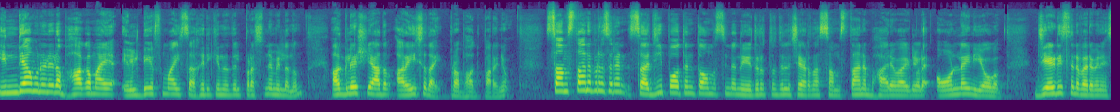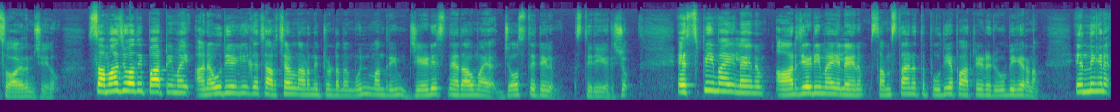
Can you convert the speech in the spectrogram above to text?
ഇന്ത്യ മുന്നണിയുടെ ഭാഗമായ എൽ ഡി എഫുമായി സഹകരിക്കുന്നതിൽ പ്രശ്നമില്ലെന്നും അഖിലേഷ് യാദവ് അറിയിച്ചതായി പ്രഭാത് പറഞ്ഞു. സംസ്ഥാന പ്രസിഡന്റ് സജി പോത്തൻ തോമസിന്റെ നേതൃത്വത്തിൽ ചേർന്ന സംസ്ഥാന ഭാരവാഹികളുടെ ഓൺലൈൻ യോഗം ജെ ഡി എസിന്റെ വരവിനെ സ്വാഗതം ചെയ്തു. സമാജ്വാദി പാർട്ടിയുമായി അനൌദ്യോഗിക ചർച്ചകൾ നടന്നിട്ടുണ്ടെന്ന് മുൻ മന്ത്രിയും ജെ ഡി എസ് നേതാവുമായ ജോസ് തെറ്റിലും സ്ഥിരീകരിച്ചു. എസ് പിയുമായി ലയനം ആർ ജെ ഡിയുമായി ലയനം സംസ്ഥാനത്ത് പുതിയ പാർട്ടിയുടെ രൂപീകരണം എന്നിങ്ങനെ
